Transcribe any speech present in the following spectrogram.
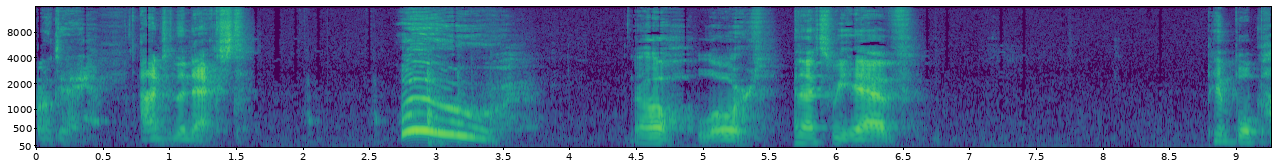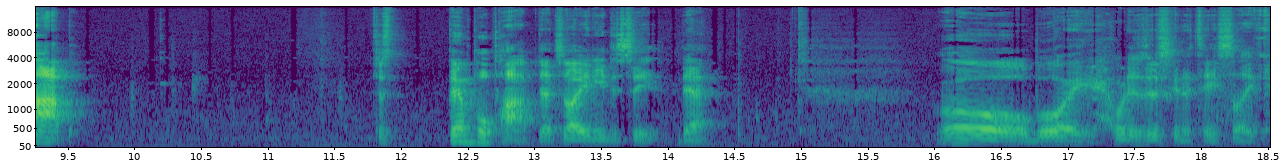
Okay, on to the next. Woo! Oh, Lord. Next we have Pimple Pop. Just Pimple Pop. That's all you need to see. Yeah. Oh, boy. What is this going to taste like?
